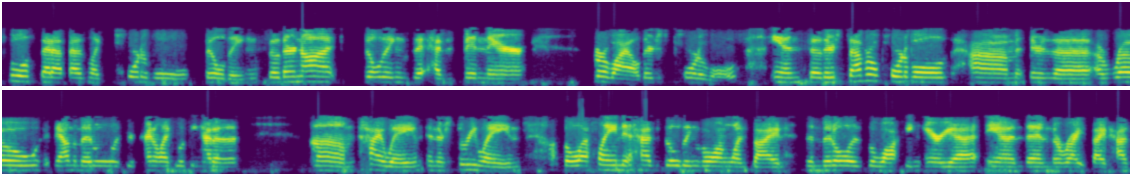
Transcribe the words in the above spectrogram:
school set up as like portable buildings. So they're not buildings that have been there for a while. They're just portables. And so there's several portables. Um, there's a, a row down the middle if you're kind of like looking at a um, highway, and there's three lanes. The left lane has buildings along one side. The middle is the walking area, and then the right side has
